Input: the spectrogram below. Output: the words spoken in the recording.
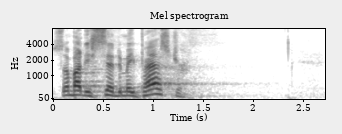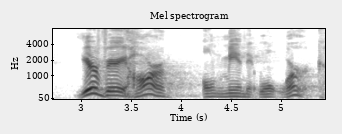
Somebody said to me, Pastor, you're very hard on men that won't work.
